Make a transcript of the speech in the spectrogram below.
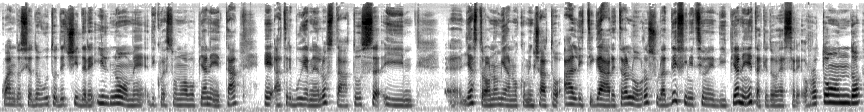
quando si è dovuto decidere il nome di questo nuovo pianeta e attribuirne lo status, i, eh, gli astronomi hanno cominciato a litigare tra loro sulla definizione di pianeta che doveva essere rotondo,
